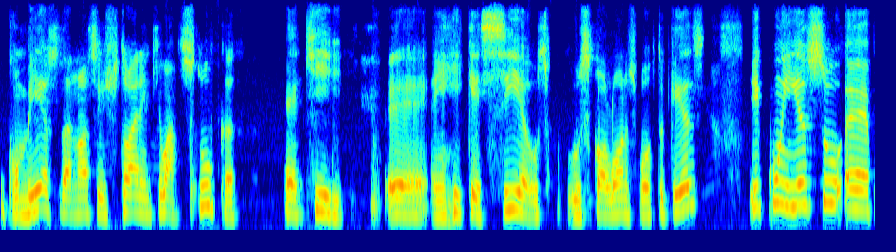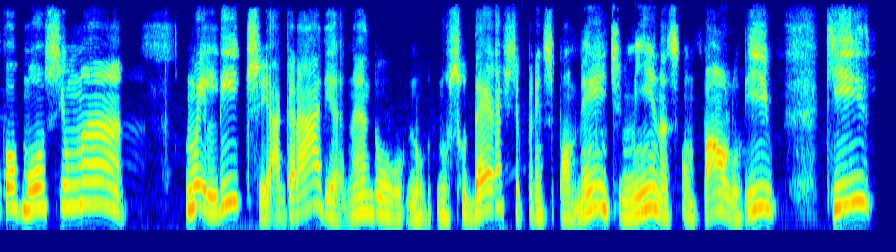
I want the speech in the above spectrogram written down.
o começo da nossa história em que o açúcar é que é, enriquecia os, os colonos portugueses, e com isso é, formou-se uma, uma elite agrária, né, do, no, no, Sudeste principalmente, Minas, São Paulo, Rio, que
